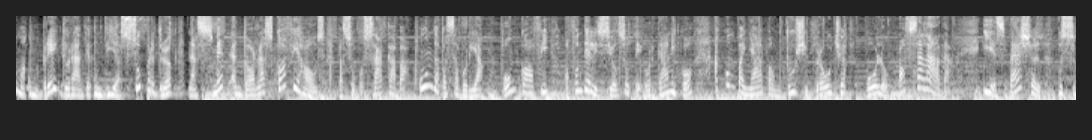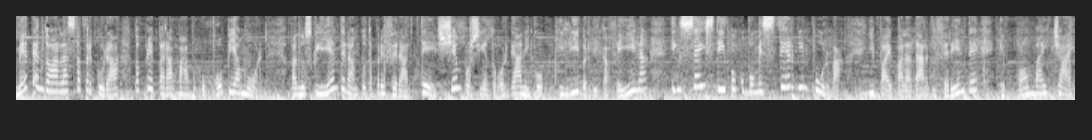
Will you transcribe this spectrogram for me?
Toma um break durante um dia super druk na Smith Dorlas Coffee House para sobosaka ba unda para saborear um bom coffee ou um delicioso té orgânico acompanhado para um douche broodje, bolo ou salada. E special, o Smith Dorlas está procurar para preparar para com hope e amor. Para nos clientes não que preferir té 100% orgânico e livre de cafeína, tem seis tipos ester bem purba. E para paladar diferente, é Bombay Chai,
